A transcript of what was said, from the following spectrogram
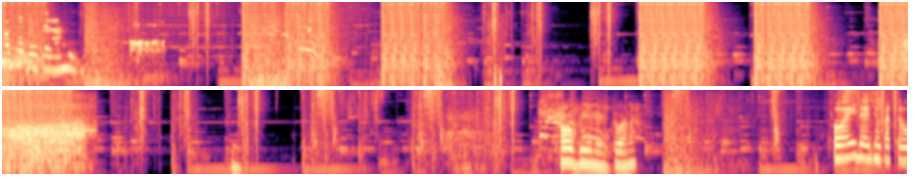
เข้าเชื่อมเอไปแล้วหนึ่งเข้าบีหนึ่งตัวนะ โอ้ยเดินชนประตู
